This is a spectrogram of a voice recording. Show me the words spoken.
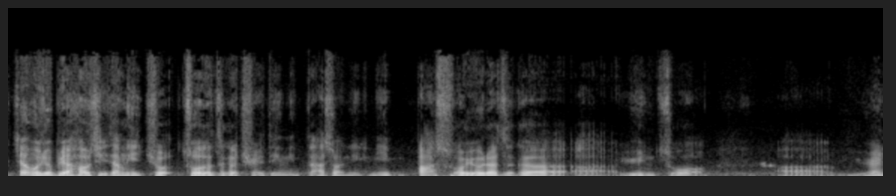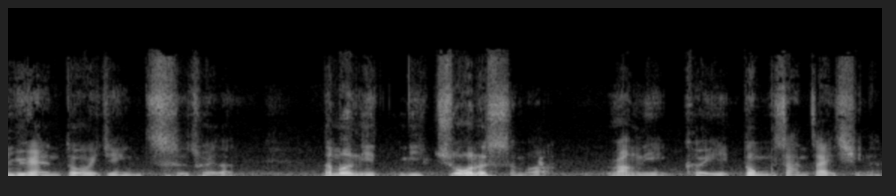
这样我就比较好奇，当你做做的这个决定，你打算你你把所有的这个呃运作呃人员都已经辞退了，那么你你做了什么让你可以东山再起呢？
